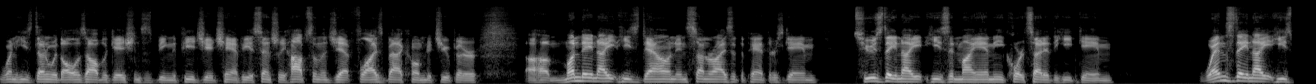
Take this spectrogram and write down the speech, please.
when he's done with all his obligations as being the PGA champ, he essentially hops on the jet, flies back home to Jupiter. Uh, Monday night, he's down in Sunrise at the Panthers game. Tuesday night, he's in Miami, courtside at the Heat game. Wednesday night, he's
